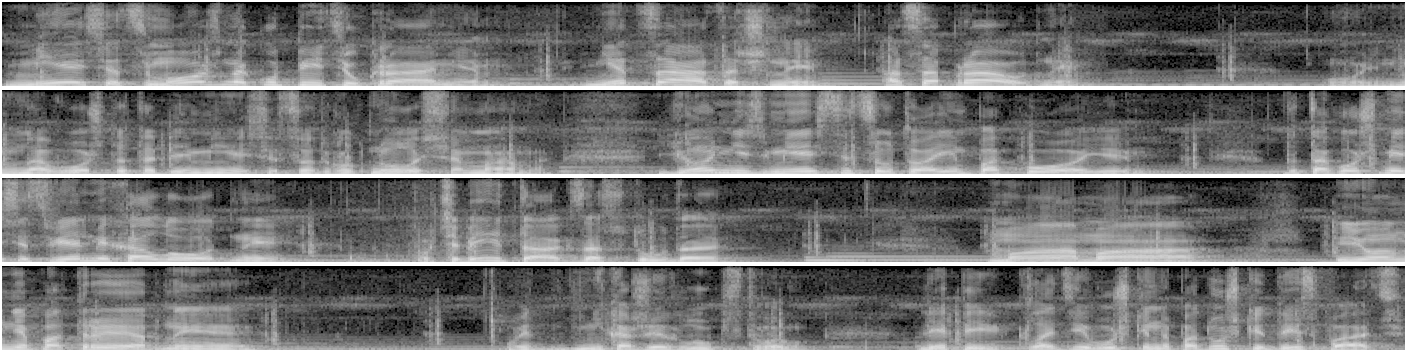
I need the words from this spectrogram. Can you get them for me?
Месяц можна купіць у краме, не цацачны, а сапраўдны. Ой, ну навошта табе месяц адгукнулася мама. Ён не змесціцца ў тваім пакоі. Да таго ж месяц вельмі холодны. У цябе і так застуда. Мама, Ён мне патрэбны. Ой, не кажы глупстваў. Лепей кладзі вушкі на падушкі ды спаць.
